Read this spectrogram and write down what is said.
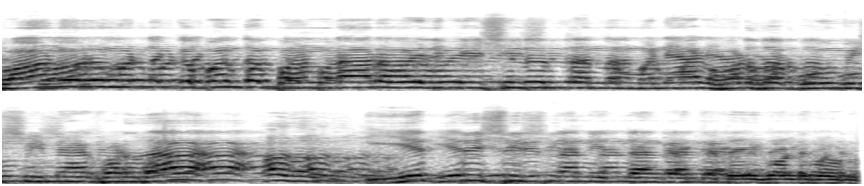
ಕ್ವಾಣೂರು ಮಠಕ್ಕೆ ಬಂದ ಭಂಡಾರ ವೈದ್ಯಕೇಶಿಂದ್ರ ತನ್ನ ಮನ್ಯಾಗ ಹೊಡೆದ ಭೂಮಿ ಸೀಮ್ಯಾಗ ಹೊಡೆದ ಎದ್ದು ಸಿರಿತ ನಿಂತಂಗ ಆಗ್ತದ ದೈಗೊಂಡ ಗೌಡ.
